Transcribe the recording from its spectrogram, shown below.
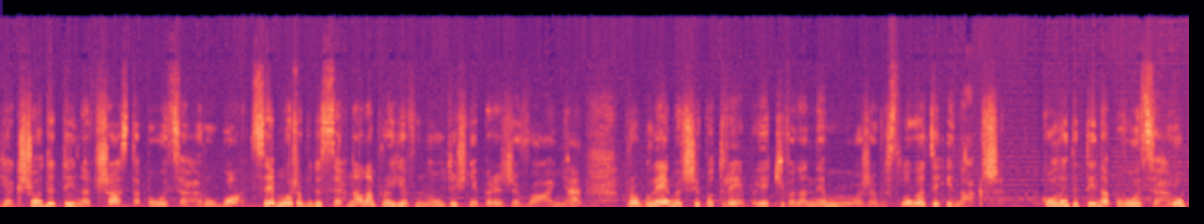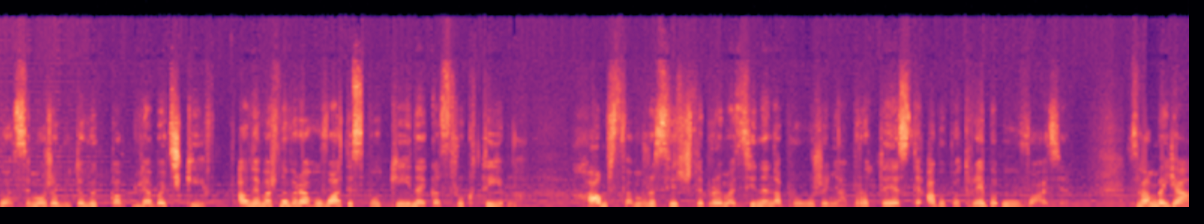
Якщо дитина часто поводиться грубо, це може бути сигналом про її внутрішні переживання, проблеми чи потреби, які вона не може висловити інакше. Коли дитина поводиться грубо, це може бути викликом для батьків, але важливо реагувати спокійно і конструктивно. Хамство може свідчити про емоційне напруження, протести або потреби у увазі. З вами я,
